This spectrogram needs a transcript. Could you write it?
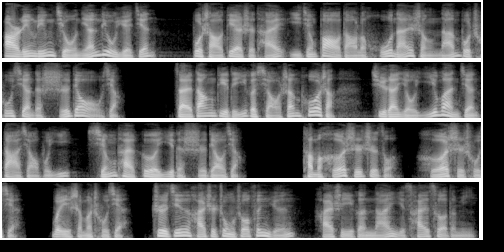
二零零九年六月间，不少电视台已经报道了湖南省南部出现的石雕偶像，在当地的一个小山坡上。居然有一万件大小不一、形态各异的石雕像，他们何时制作？何时出现？为什么出现？至今还是众说纷纭，还是一个难以猜测的谜。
